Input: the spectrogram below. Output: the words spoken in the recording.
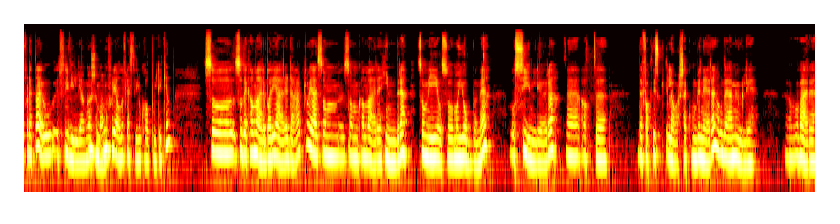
For dette er jo et frivillig engasjement for de aller fleste i lokalpolitikken. Så, så det kan være barrierer der, tror jeg, som, som kan være hindre, som vi også må jobbe med. Og synliggjøre eh, at eh, det faktisk lar seg kombinere, og det er mulig å være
